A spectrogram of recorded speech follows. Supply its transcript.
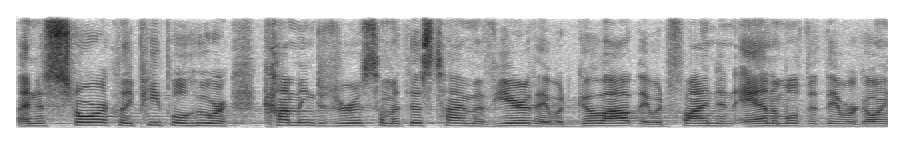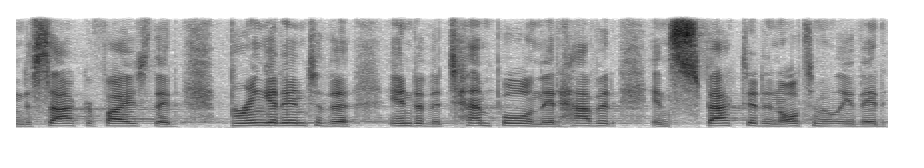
And historically, people who were coming to Jerusalem at this time of year, they would go out, they would find an animal that they were going to sacrifice, they'd bring it into the, into the temple, and they'd have it inspected, and ultimately they'd,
